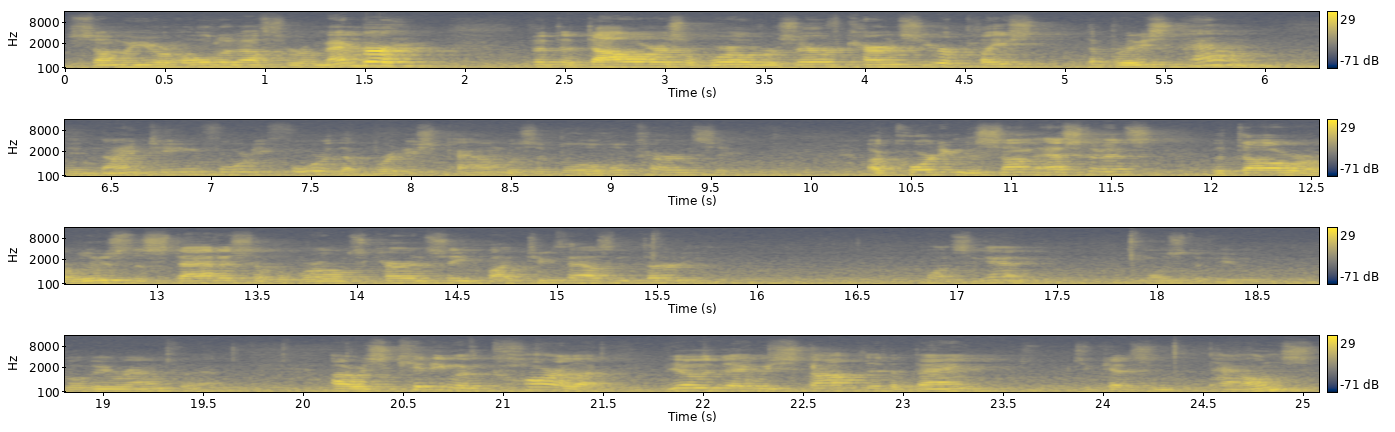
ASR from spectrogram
Some of you are old enough to remember that the dollar as a world reserve currency replaced the British pound. In 1944, the British pound was a global currency. According to some estimates, the dollar will lose the status of the world's currency by 2030. Once again, most of you will be around for that. I was kidding with Carla. The other day we stopped at a bank to get some pounds,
